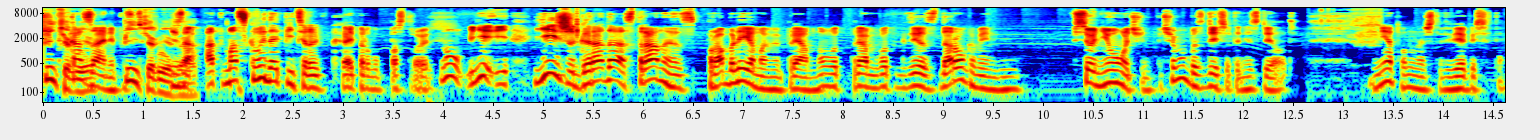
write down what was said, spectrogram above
Питер Казани. Не, Питер не, не жалко. от Москвы до Питера Хайперлуп построить. Ну, е- есть же города, страны с проблемами прям. Ну, вот прям вот где с дорогами все не очень. Почему бы здесь это не сделать? Нет, он, значит, в Вегасе там.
